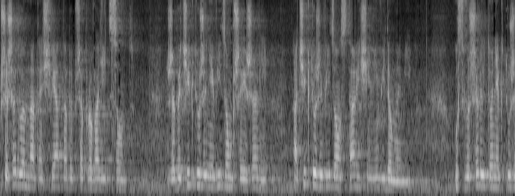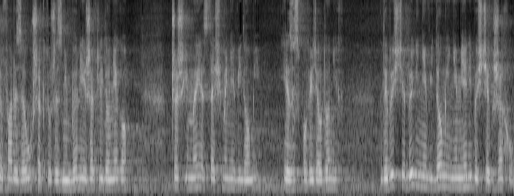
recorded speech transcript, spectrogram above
Przyszedłem na ten świat, aby przeprowadzić sąd, żeby ci, którzy nie widzą, przejrzeli, a ci, którzy widzą, stali się niewidomymi. Usłyszeli to niektórzy faryzeusze, którzy z nim byli, i rzekli do niego: Czyż i my jesteśmy niewidomi? Jezus powiedział do nich: Gdybyście byli niewidomi, nie mielibyście grzechu,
